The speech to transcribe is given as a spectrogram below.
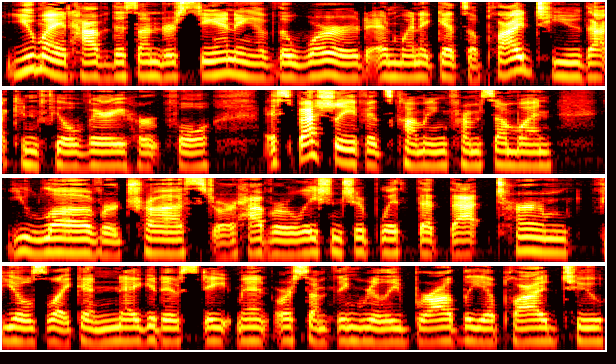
you might have this understanding of the word. And when it gets applied to you, that can feel very hurtful, especially if it's coming from someone you love or trust or have a relationship with, that that term feels like a negative statement or something really broadly applied to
